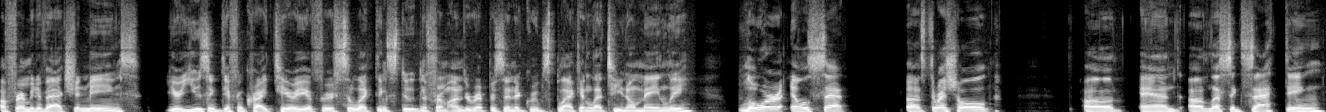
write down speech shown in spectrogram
affirmative action means you're using different criteria for selecting students from underrepresented groups, Black and Latino mainly lower LSAT uh, threshold uh, and uh, less exacting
